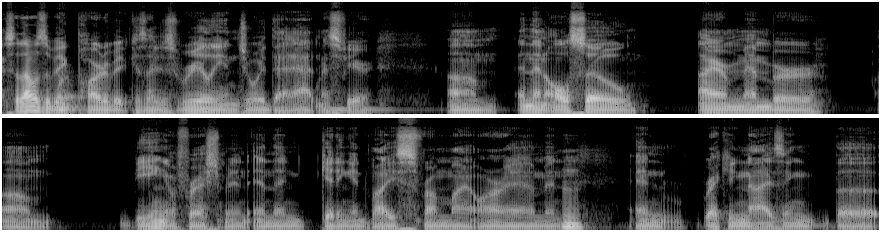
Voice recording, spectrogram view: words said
So that was a big part of it because I just really enjoyed that atmosphere. Um, and then also, I remember um, being a freshman and then getting advice from my RM and mm. and recognizing the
